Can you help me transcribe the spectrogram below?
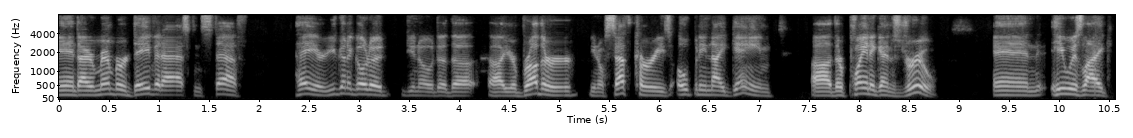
And I remember David asking Steph, "Hey, are you going to go to you know to the uh, your brother, you know Seth Curry's opening night game? Uh, they're playing against Drew." And he was like,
